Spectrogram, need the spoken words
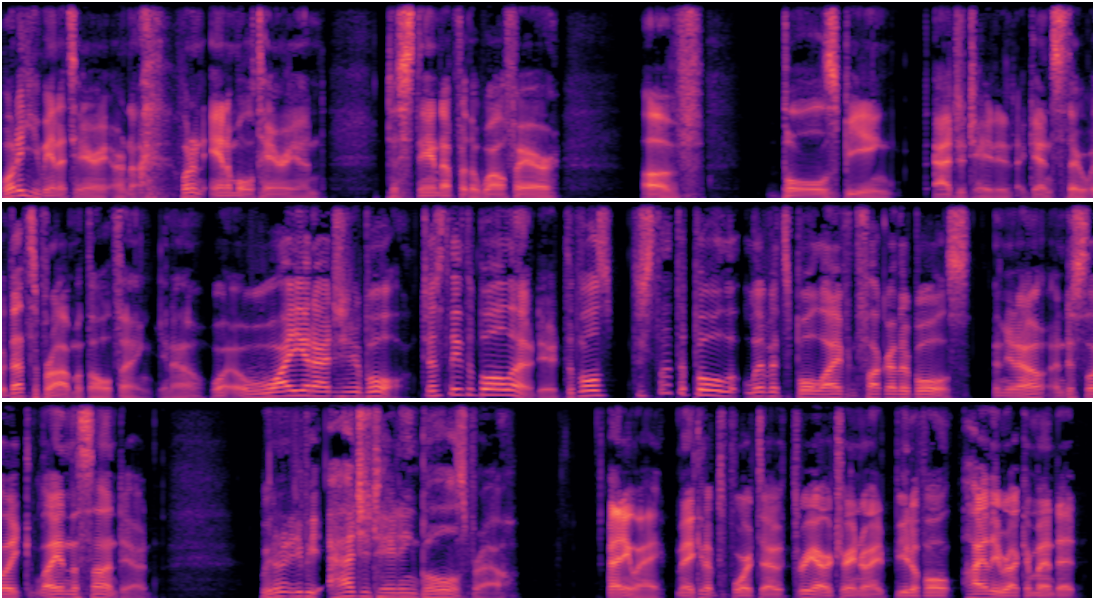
What a humanitarian, or not? What an animalitarian to stand up for the welfare of bulls being agitated against their. That's the problem with the whole thing, you know. Why, why you gotta agitate a bull? Just leave the bull alone, dude. The bulls, just let the bull live its bull life and fuck other bulls, and you know, and just like lay in the sun, dude. We don't need to be agitating bulls, bro. Anyway, make it up to Porto. Three hour train ride. Beautiful. Highly recommend it.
